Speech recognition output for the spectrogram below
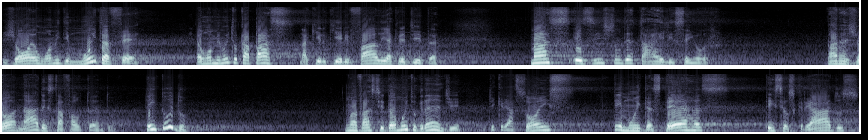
Jó é um homem de muita fé, é um homem muito capaz naquilo que ele fala e acredita. Mas existe um detalhe, Senhor. Para Jó nada está faltando, tem tudo. Uma vastidão muito grande de criações, tem muitas terras, tem seus criados,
